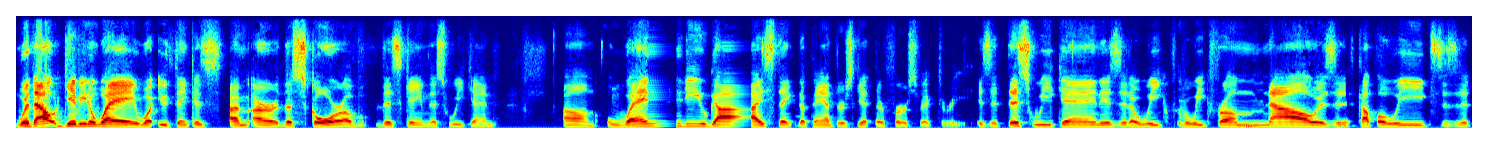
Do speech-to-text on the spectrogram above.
without giving away what you think is um, or the score of this game this weekend. Um, when do you guys think the Panthers get their first victory? Is it this weekend? Is it a week a week from now? Is it a couple weeks? Is it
